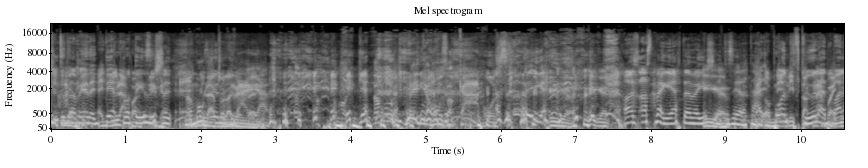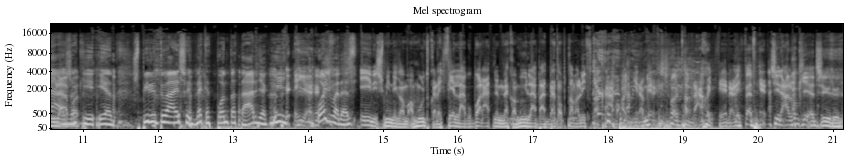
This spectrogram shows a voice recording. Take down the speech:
mit tudom én, egy Egy térprotézis. Na most menj ahhoz a kához. Igen. Igen. Az, azt megértem meg, és Igen. hát azért a tárgyak. Pont tőled, egy Balázs, aki ilyen spirituális, hogy neked pont a tárgyak így. Hogy van ez? Én is mindig a, a múltkor egy féllábú barátnőmnek a műlábát bedobtam a liftakrába. Annyira mérges voltam rá, hogy félrelépett. Én csinálok ilyen sűrűn.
